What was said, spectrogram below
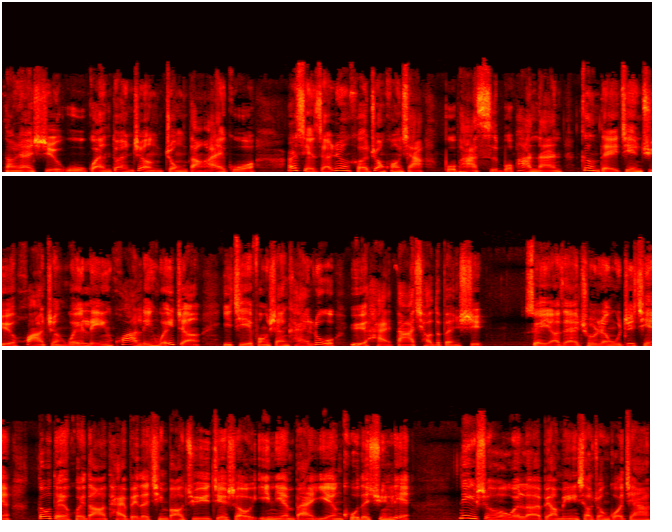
当然是五官端正、中党爱国。而且在任何状况下不怕死不怕难，更得兼具化整为零、化零为整，以及逢山开路、遇海搭桥的本事。所以要在出任务之前，都得回到台北的情报局接受一年半严酷的训练。那个时候，为了表明效忠国家，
